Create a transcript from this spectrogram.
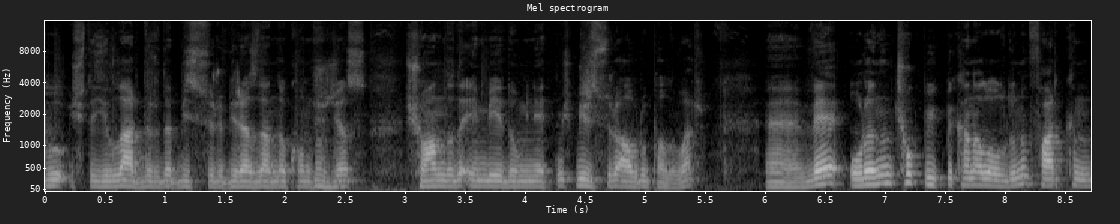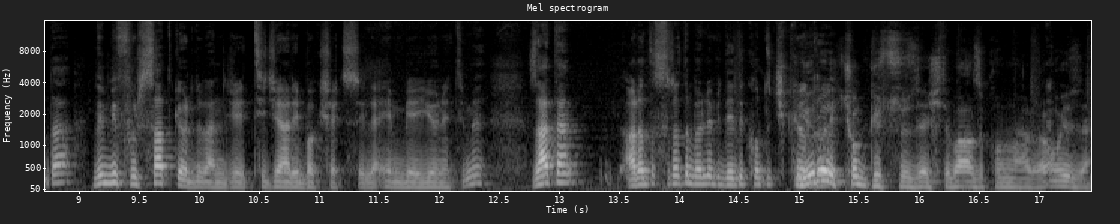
bu işte yıllardır da bir sürü birazdan da konuşacağız. Şu anda da NBA domine etmiş bir sürü Avrupalı var. Eee, ve oranın çok büyük bir kanal olduğunun farkında ve bir fırsat gördü bence ticari bakış açısıyla NBA yönetimi. Zaten arada sırada böyle bir dedikodu çıkıyordu. Euroleague çok güçsüzleşti bazı konularda o yüzden.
